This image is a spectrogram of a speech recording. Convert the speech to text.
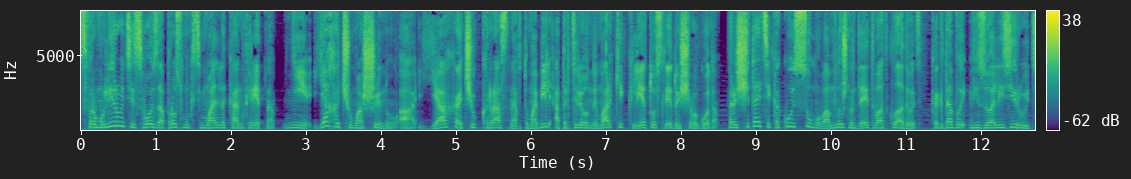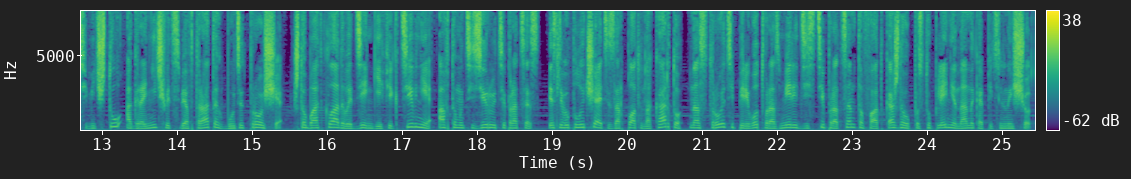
Сформулируйте свой запрос максимально конкретно. Не «я хочу машину», а «я хочу красный автомобиль определенной марки к лету следующего года». Рассчитайте, какую сумму вам нужно для этого откладывать. Когда вы визуализируете мечту, ограничивать себя в тратах будет проще. Чтобы откладывать деньги эффективнее, автоматизируйте процесс. Если вы получаете зарплату на карту, настройте перевод в размере 10% от каждого поступления на накопительный счет.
